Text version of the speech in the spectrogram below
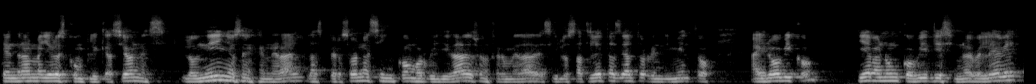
tendrán mayores complicaciones. Los niños en general, las personas sin comorbilidades o enfermedades y los atletas de alto rendimiento aeróbico llevan un COVID-19 leve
